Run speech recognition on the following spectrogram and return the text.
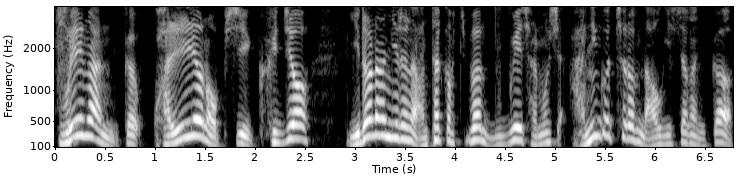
불행한 그러니까 관련 없이 그저 일어난 일은 안타깝지만 누구의 잘못이 아닌 것처럼 나오기 시작하니까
